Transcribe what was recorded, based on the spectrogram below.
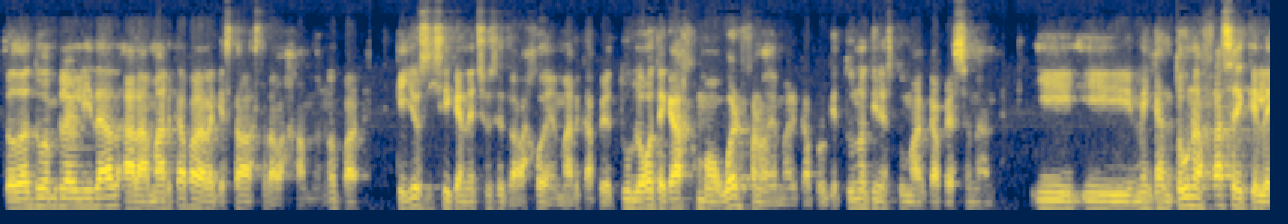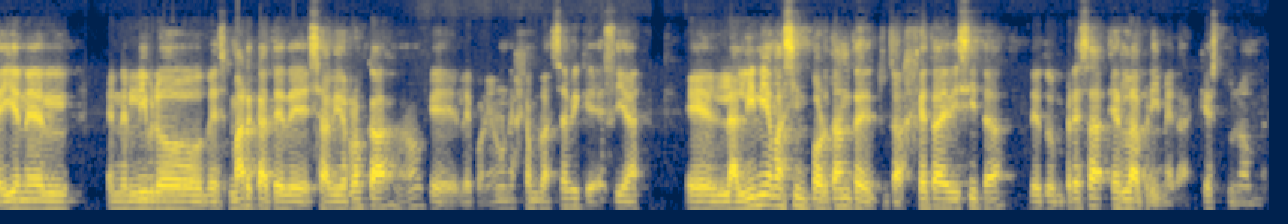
toda tu empleabilidad a la marca para la que estabas trabajando, ¿no? que ellos sí que han hecho ese trabajo de marca, pero tú luego te quedas como huérfano de marca porque tú no tienes tu marca personal. Y, me encantó una frase que leí en el, en el libro Desmárcate de Xavi Roca, que le ponían un ejemplo a Xavi que decía, eh, la línea más importante de tu tarjeta de visita de tu empresa es la primera, que es tu nombre.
